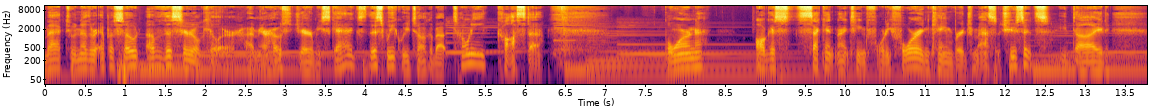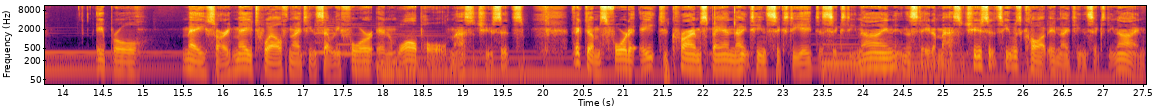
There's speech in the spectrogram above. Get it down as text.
back to another episode of The Serial Killer. I'm your host, Jeremy Skaggs. This week we talk about Tony Costa. Born August 2nd, 1944, in Cambridge, Massachusetts. He died April, May, sorry, May 12th, 1974, in Walpole, Massachusetts. Victims 4 to 8, crime span 1968 to 69 in the state of Massachusetts. He was caught in 1969.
